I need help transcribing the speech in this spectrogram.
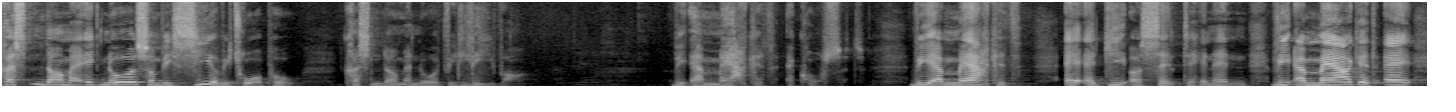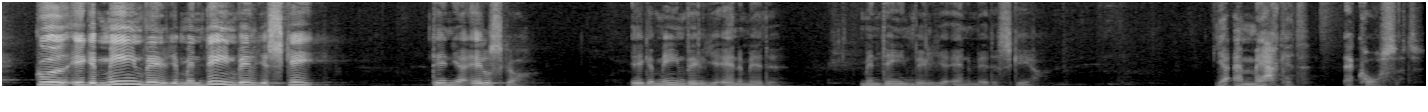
Kristendom er ikke noget, som vi siger, vi tror på. Kristendom er noget, vi lever. Vi er mærket af korset. Vi er mærket af at give os selv til hinanden. Vi er mærket af, Gud, ikke min vilje, men din vilje ske. Den jeg elsker, ikke min vilje ende med det, men din vilje ende med det sker. Jeg er mærket af korset.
